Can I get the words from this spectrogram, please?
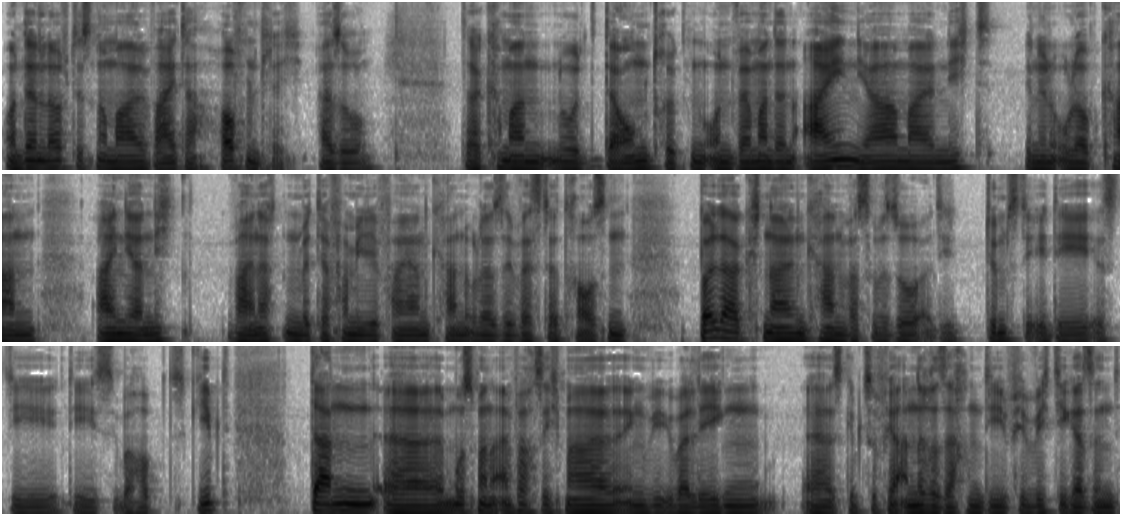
und dann läuft es normal weiter. Hoffentlich. Also da kann man nur Daumen drücken. Und wenn man dann ein Jahr mal nicht in den Urlaub kann, ein Jahr nicht Weihnachten mit der Familie feiern kann oder Silvester draußen Böller knallen kann, was sowieso die dümmste Idee ist, die, die es überhaupt gibt, dann äh, muss man einfach sich mal irgendwie überlegen, äh, es gibt so viele andere Sachen, die viel wichtiger sind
